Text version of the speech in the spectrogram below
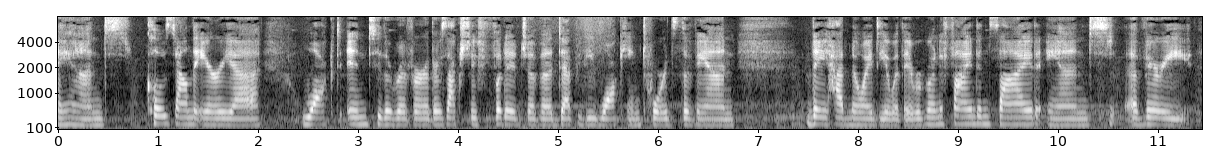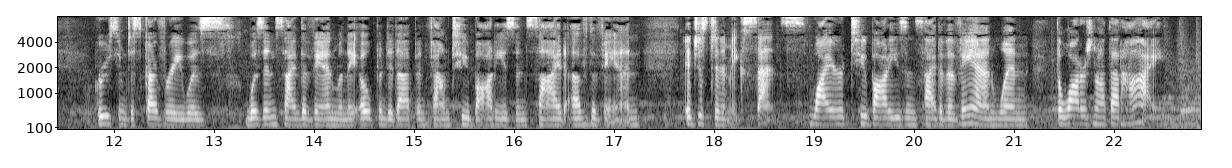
and closed down the area, walked into the river, there's actually footage of a deputy walking towards the van. They had no idea what they were going to find inside, and a very gruesome discovery was was inside the van when they opened it up and found two bodies inside of the van. It just didn't make sense. Why are two bodies inside of a van when the water's not that high?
